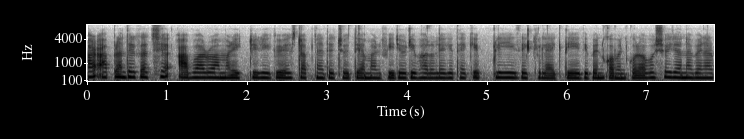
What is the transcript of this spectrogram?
আর আপনাদের কাছে আবারও আমার একটি রিকোয়েস্ট আপনাদের যদি আমার ভিডিওটি ভালো লেগে থাকে প্লিজ একটি লাইক দিয়ে দিবেন কমেন্ট করে অবশ্যই জানাবেন। আর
